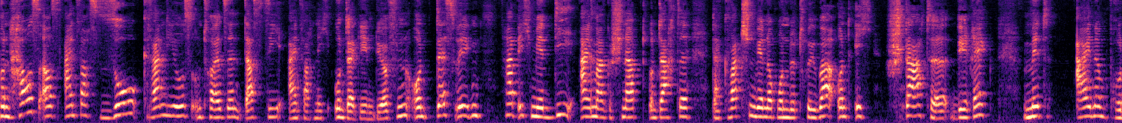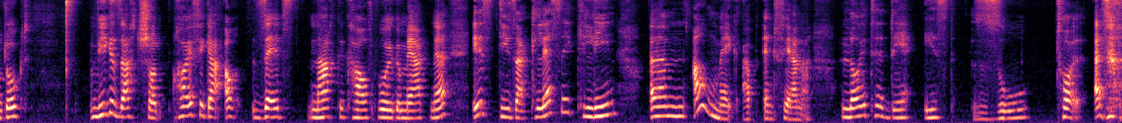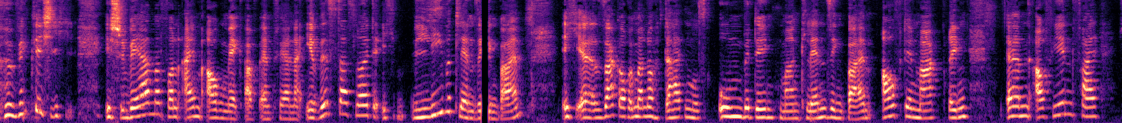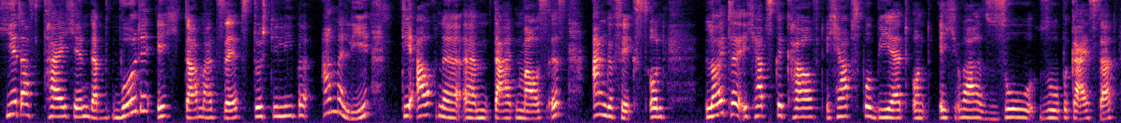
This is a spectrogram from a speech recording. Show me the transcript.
von Haus aus einfach so grandios und toll sind, dass sie einfach nicht untergehen dürfen. Und deswegen habe ich mir die einmal geschnappt und dachte, da quatschen wir eine Runde drüber. Und ich starte direkt mit einem Produkt, wie gesagt, schon häufiger auch selbst nachgekauft, wohlgemerkt, ne, ist dieser Classic Clean ähm, Augen-Make-up-Entferner. Leute, der ist so toll. Also wirklich, ich, ich schwärme von einem Augen-Make-up-Entferner. Ihr wisst das, Leute, ich liebe Cleansing Balm. Ich äh, sage auch immer noch, Dalton muss unbedingt mal ein Cleansing Balm auf den Markt bringen. Ähm, auf jeden Fall hier das Teilchen, da wurde ich damals selbst durch die liebe Amelie, die auch eine ähm, Dalton-Maus ist, angefixt. Und Leute, ich habe es gekauft, ich habe es probiert und ich war so, so begeistert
